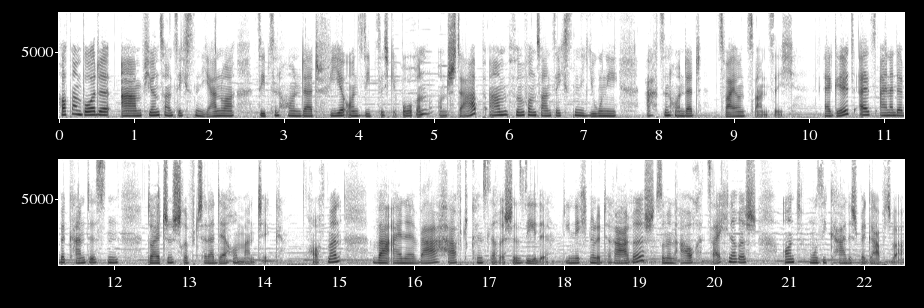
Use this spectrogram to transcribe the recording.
Hoffmann wurde am 24. Januar 1774 geboren und starb am 25. Juni 1822. Er gilt als einer der bekanntesten deutschen Schriftsteller der Romantik. Hoffmann war eine wahrhaft künstlerische Seele, die nicht nur literarisch, sondern auch zeichnerisch und musikalisch begabt war.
